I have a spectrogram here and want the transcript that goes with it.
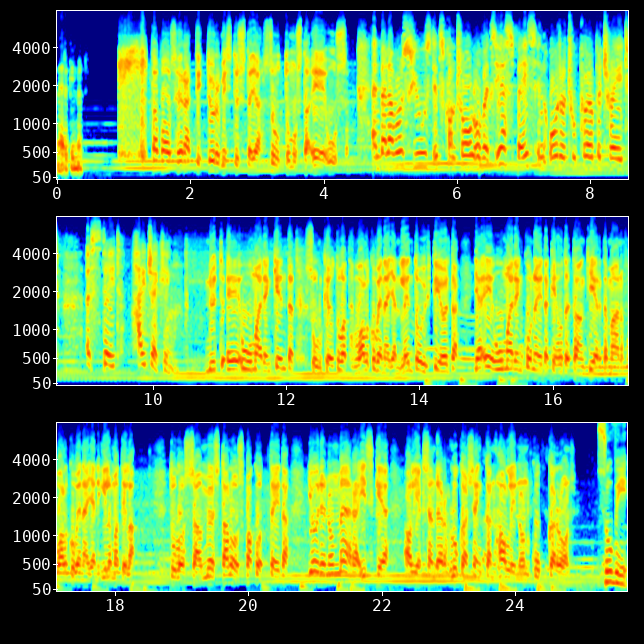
merkinnyt. Tapaus herätti tyrmistystä ja suuttumusta EU:ssa. And Belarus used its control over its airspace in order to perpetrate a state hijacking. Nyt EU-maiden kentät sulkeutuvat valko lentoyhtiöiltä ja EU-maiden koneita kehotetaan kiertämään valko ilmatila. Tulossa on myös talouspakotteita, joiden on määrä iskeä Alexander Lukashenkan hallinnon kukkaroon. Suvi,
